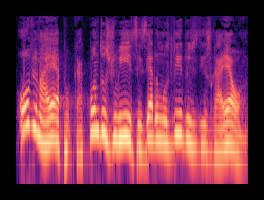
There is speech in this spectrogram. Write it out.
Houve uma época, quando os juízes eram os líderes de Israel,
